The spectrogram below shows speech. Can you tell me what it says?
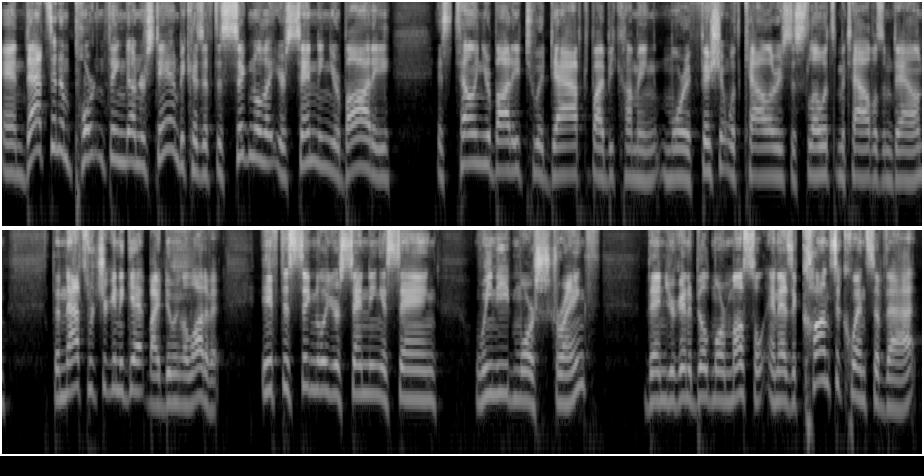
And that's an important thing to understand because if the signal that you're sending your body is telling your body to adapt by becoming more efficient with calories to slow its metabolism down, then that's what you're going to get by doing a lot of it. If the signal you're sending is saying we need more strength, then you're going to build more muscle. And as a consequence of that,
